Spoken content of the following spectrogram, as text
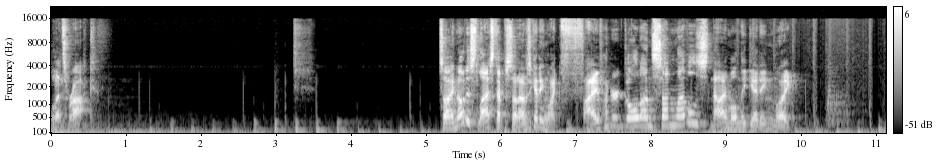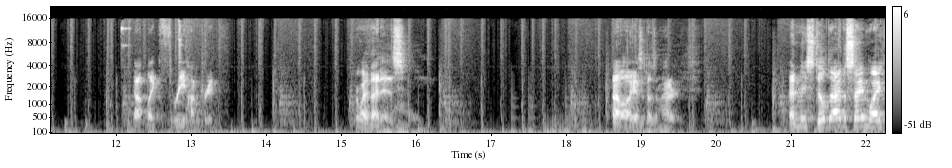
Let's rock. So I noticed last episode I was getting like 500 gold on some levels. Now I'm only getting like... Got like 300. I wonder why that is. Oh, well, I guess it doesn't matter. Enemies still die the same way.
